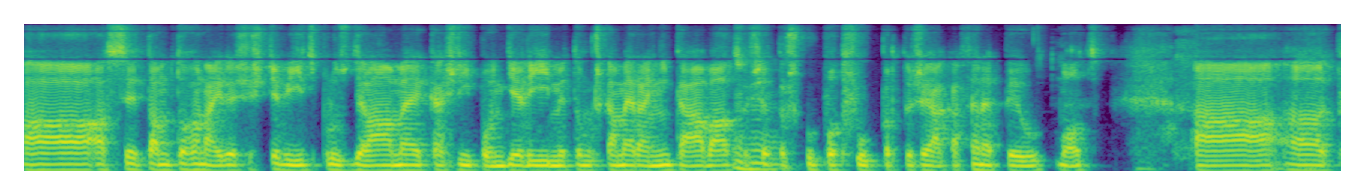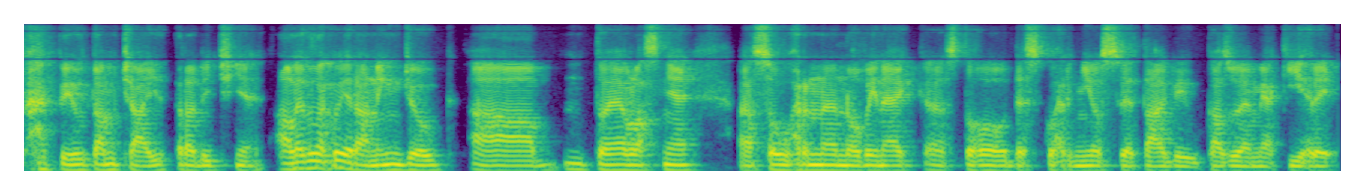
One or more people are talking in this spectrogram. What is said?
A asi tam toho najdeš ještě víc, plus děláme každý pondělí, my tomu říkáme ranní káva, což mm. je trošku podfuk, protože já kafe nepiju moc a, a piju tam čaj tradičně. Ale je to takový running joke a to je vlastně souhrn novinek z toho deskoherního světa, kdy ukazujeme, jaký hry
